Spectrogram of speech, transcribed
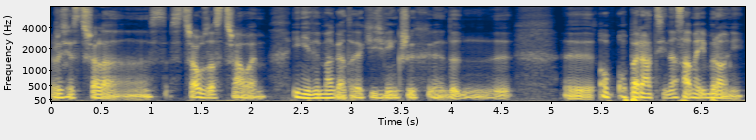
że się strzela strzał za strzałem i nie wymaga to jakichś większych operacji na samej broni.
